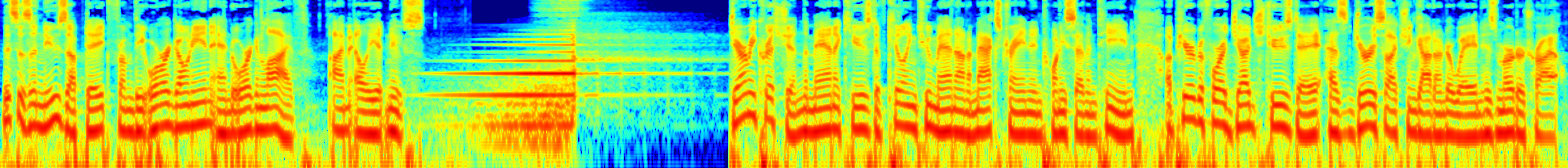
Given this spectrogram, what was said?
This is a news update from the Oregonian and Oregon Live. I'm Elliot Njus. Jeremy Christian, the man accused of killing two men on a MAX train in 2017, appeared before a judge Tuesday as jury selection got underway in his murder trial.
